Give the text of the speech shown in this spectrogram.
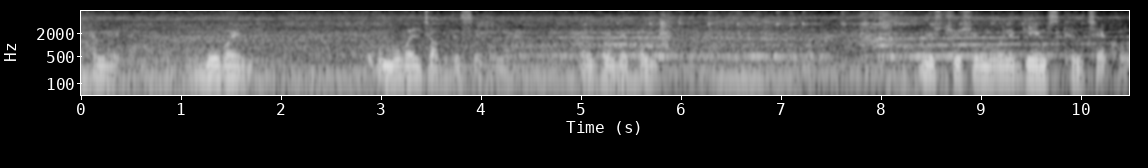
এখানে মোবাইল মোবাইল চাপতেছে এখানে। খেয়াল করে দেখুন। নিশ্চয়ই সে মোবাইলে গেমস খেলছে এখন।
